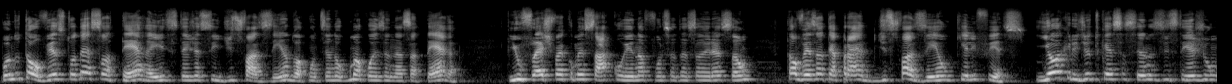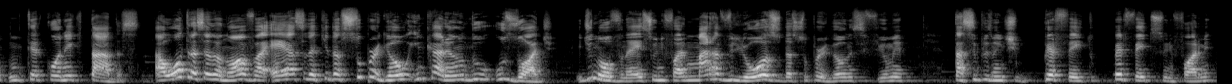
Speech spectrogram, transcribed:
Quando talvez toda essa terra aí esteja se desfazendo, acontecendo alguma coisa nessa terra, e o Flash vai começar a correr na força da aceleração talvez até para desfazer o que ele fez. E eu acredito que essas cenas estejam interconectadas. A outra cena nova é essa daqui da Supergirl encarando o Zod. E de novo, né, esse uniforme maravilhoso da Supergirl nesse filme tá simplesmente perfeito, perfeito esse uniforme.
